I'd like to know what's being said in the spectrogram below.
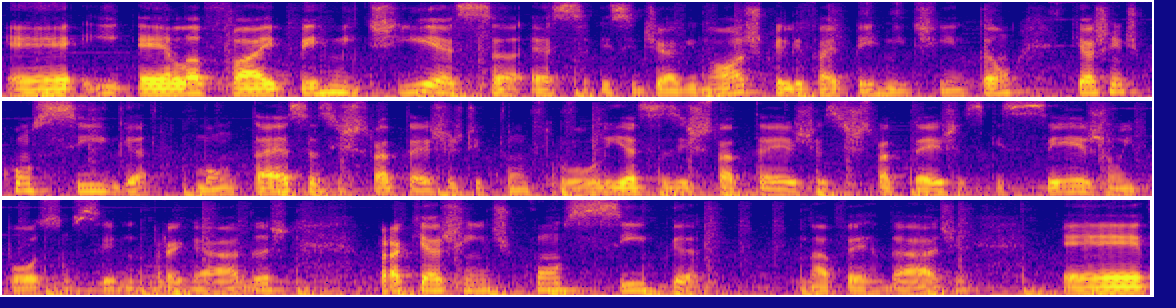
É, e ela vai permitir essa, essa, esse diagnóstico, ele vai permitir então que a gente consiga montar essas estratégias de controle e essas estratégias, estratégias que sejam e possam ser empregadas para que a gente consiga, na verdade, é,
